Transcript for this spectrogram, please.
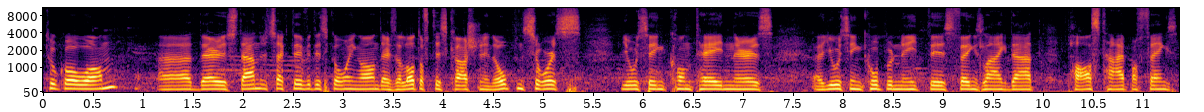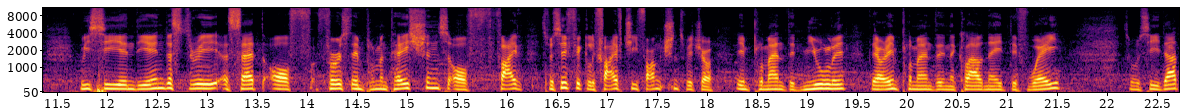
to go on. Uh, there is standards activities going on. There's a lot of discussion in open source, using containers, uh, using Kubernetes, things like that, PaaS type of things. We see in the industry a set of first implementations of five, specifically 5G functions, which are implemented newly. They are implemented in a cloud native way. So we see that,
